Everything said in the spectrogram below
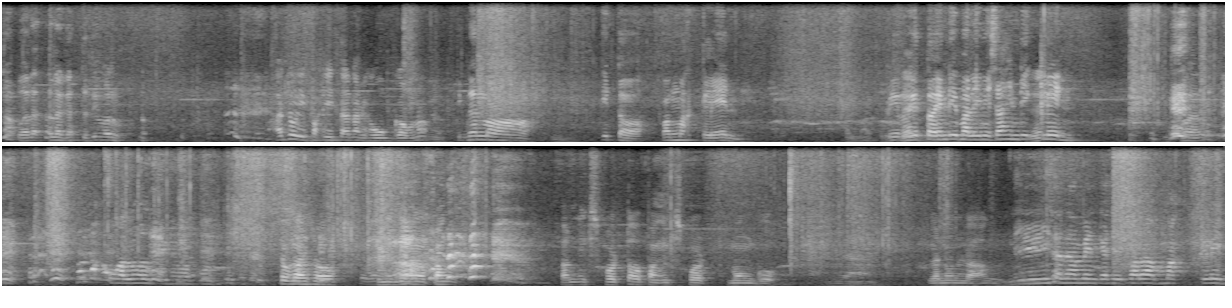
Wala talaga to, di marunong. Ano, ipakita na hugaw na. Tignan mo. Ito, pang McLean. Pero ito, hindi malinis ha, hindi Eh. clean. Napakawalwal ko naman po. Ito guys, oh. Pinili na pang pang export to, pang export munggo. Yan. Ganun lang. Nilinisan namin kasi para McLean.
